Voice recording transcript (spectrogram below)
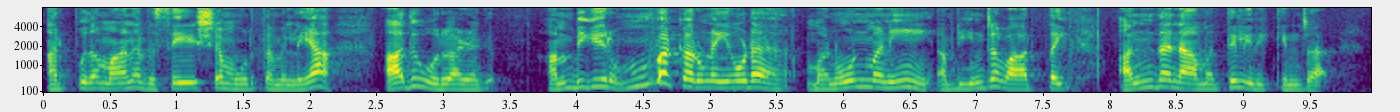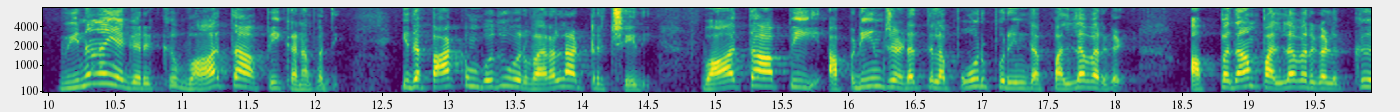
அற்புதமான விசேஷ மூர்த்தம் இல்லையா? அது ஒரு அழகு. அம்பிகை ரொம்ப கருணையோட மனோன்மணி அப்படின்ற வார்த்தை அந்த நாமத்தில் இருக்கின்றார். விநாயகருக்கு வாத்தாப்பி கணபதி. இதை பார்க்கும்போது ஒரு வரலாற்று செய்தி. வாதாபி அப்படின்ற இடத்துல போர் புரிந்த பல்லவர்கள். அப்பதான் பல்லவர்களுக்கு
